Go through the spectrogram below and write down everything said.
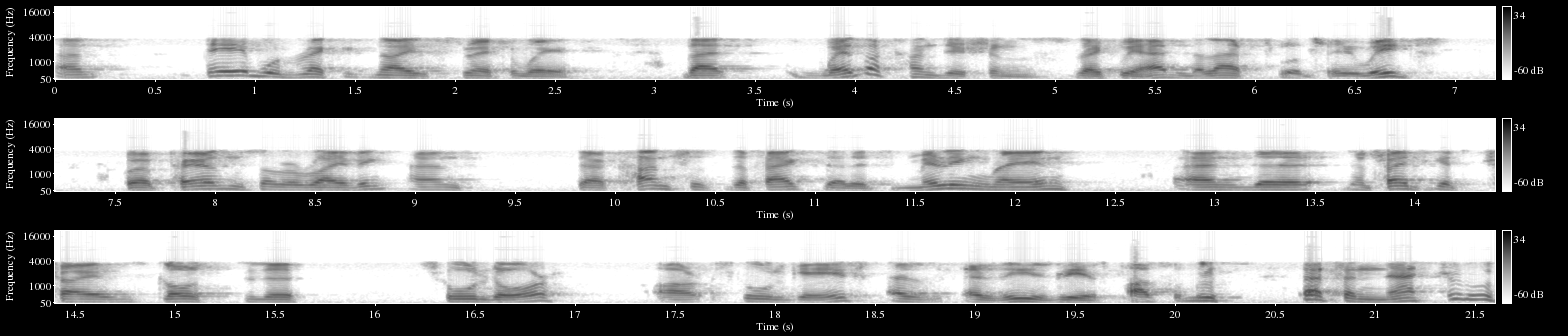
and they would recognize straight away that weather conditions like we had in the last two or three weeks, where parents are arriving and they're conscious of the fact that it's milling rain and uh, they're trying to get the child as close to the school door or school gate as, as easily as possible. That's a natural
